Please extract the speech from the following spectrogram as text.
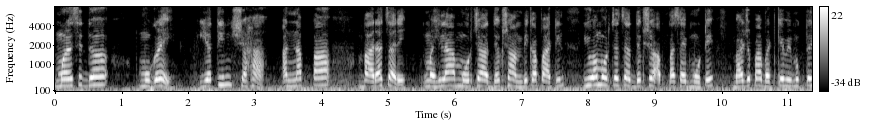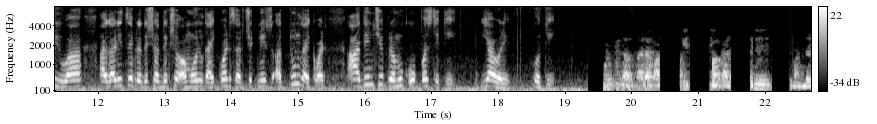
मळसिद्ध मुगळे यतीन शहा अण्णाप्पा बाराचारे महिला मोर्चा अध्यक्ष अंबिका पाटील युवा मोर्चाचे अध्यक्ष अप्पासाहेब मोठे भाजपा भटके विमुक्त युवा आघाडीचे प्रदेशाध्यक्ष अमोल गायकवाड सरचिटणीस अतुल गायकवाड आदींची प्रमुख उपस्थिती यावेळी होती. उपस्थित असणाऱ्या मानवी किंवा कार्यकर्ते मंडळी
